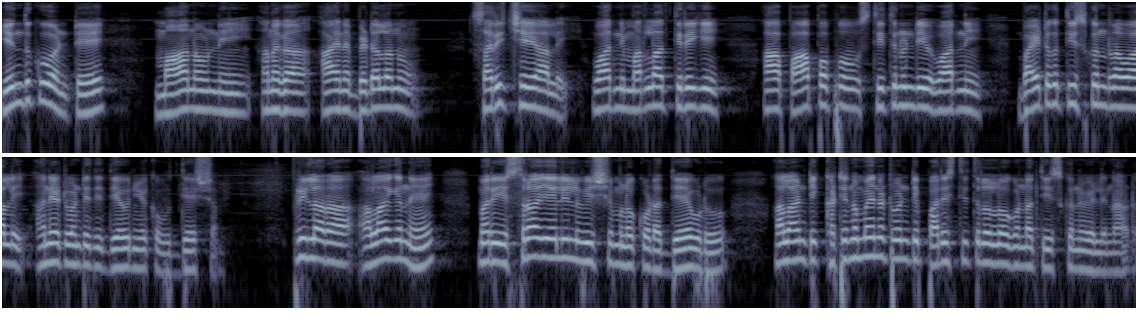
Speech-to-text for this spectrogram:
ఎందుకు అంటే మానవుని అనగా ఆయన బిడలను సరిచేయాలి. వారిని మరలా తిరిగి ఆ పాపపు స్థితి నుండి వారిని బయటకు తీసుకుని రావాలి అనేటువంటిది దేవుని యొక్క ఉద్దేశం. ప్రిలరా అలాగనే మరి ఇస్రాయేలీల విషయంలో కూడా దేవుడు అలాంటి కఠినమైనటువంటి పరిస్థితులలో గుండా తీసుకుని వెళ్ళినాడు.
